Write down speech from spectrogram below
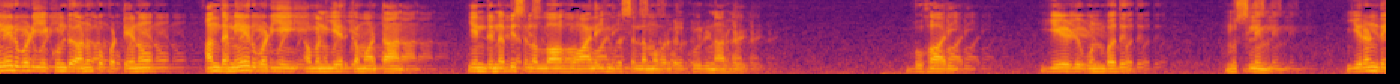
நேர் வழியை கொண்டு அனுப்பப்பட்டேனோ அந்த நேர் வழியை அவன் ஏற்க மாட்டான் என்று நபி சொல்லாஹு அலிஹி வசல்லம் அவர்கள் கூறினார்கள். புகாரி ஏழு ஒன்பது முஸ்லிம் இரண்டு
